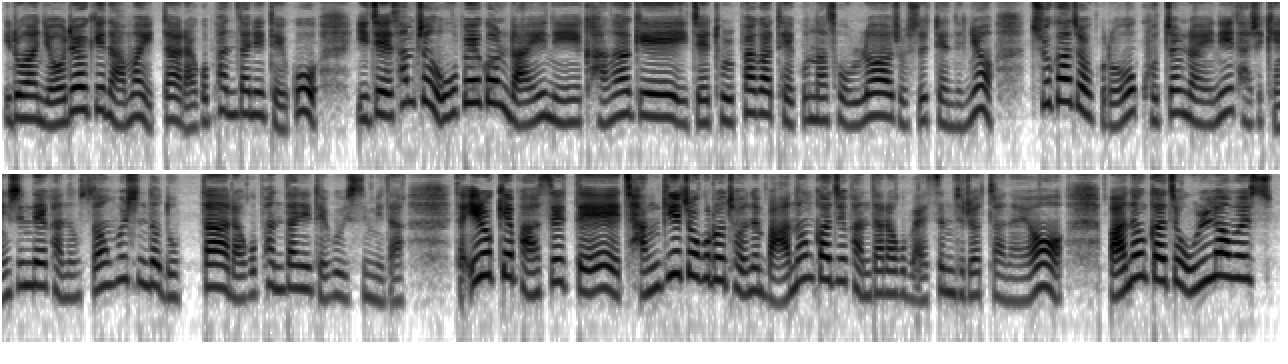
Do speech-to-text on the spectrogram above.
이러한 여력이 남아 있다라고 판단이 되고 이제 3,500원 라인이 강하게 이제 돌파가 되고 나서 올라와 줬을 때는요. 추가적으로 고점 라인이 다시 갱신될 가능성 훨씬 더 높다라고 판단이 되고 있습니다. 자, 이렇게 봤을 때 장기적으로 저는 만 원까지 간다라고 말씀드렸잖아요. 만 원까지 올라올 수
